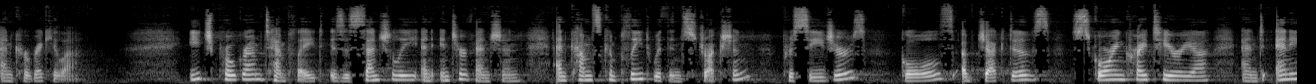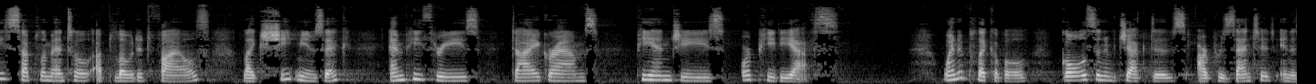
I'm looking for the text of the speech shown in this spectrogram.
and curricula. Each program template is essentially an intervention and comes complete with instruction, procedures, goals, objectives, scoring criteria, and any supplemental uploaded files like sheet music, MP3s, diagrams, PNGs, or PDFs. When applicable, goals and objectives are presented in a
